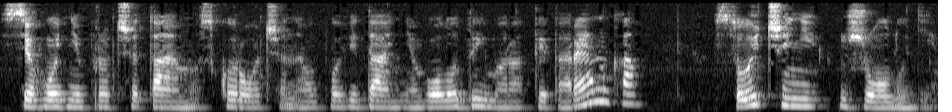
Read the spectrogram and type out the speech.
Сьогодні прочитаємо скорочене оповідання Володимира Титаренка Сойчині жолуді.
